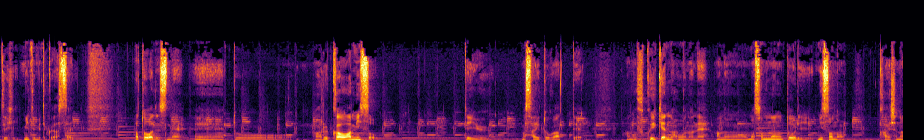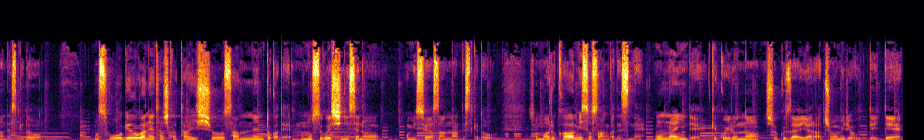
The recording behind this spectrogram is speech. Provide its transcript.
ぜひ見てみてください。あとはですねえっ、ー、と丸川味噌っていう、サイトがあってあの福井県の方のね、あのまあ、その名の通り味噌の会社なんですけど、まあ、創業がね確か大正3年とかでものすごい老舗のお味噌屋さんなんですけどその丸川味噌さんがですねオンラインで結構いろんな食材やら調味料を売っていて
